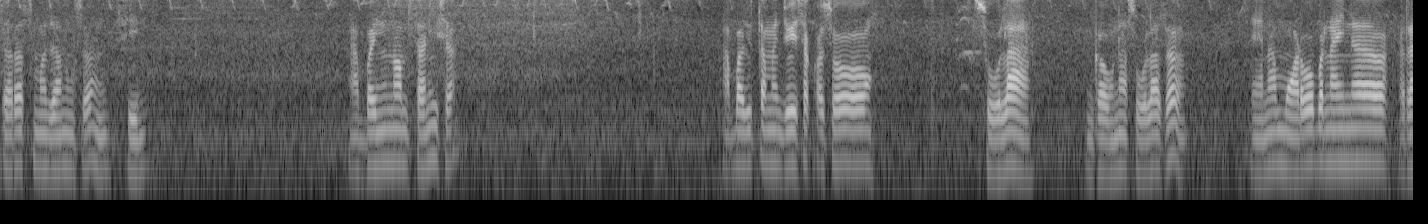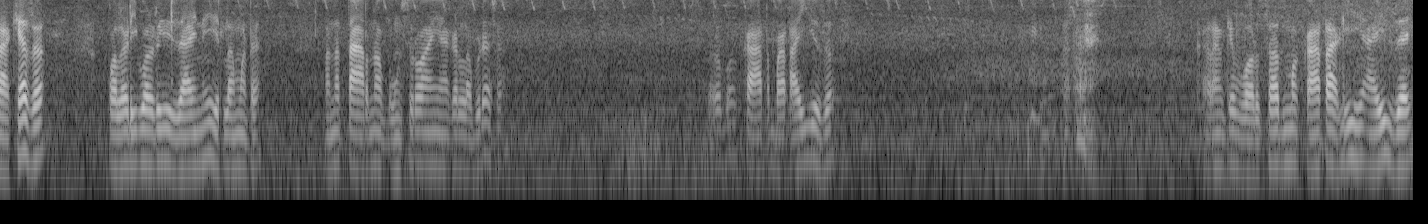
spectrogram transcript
સરસ મજાનું છે સીન આ ભાઈનું નામ સની છે. આ બાજુ તમે જોઈ શકો છો સોલા, ઘઉંના સોલા છે. એના મોડવો બનાવીને રાખ્યા છે. પલળી પલળી જાય નહીં એટલા માટે. અને તારનો ઘૂંસરો અહીંયા આગળ લબડે છે. બરાબર, કાટ બાટ આવી ગયો છે. કારણ કે વરસાદમાં કાટ આગી, આવી જાય.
